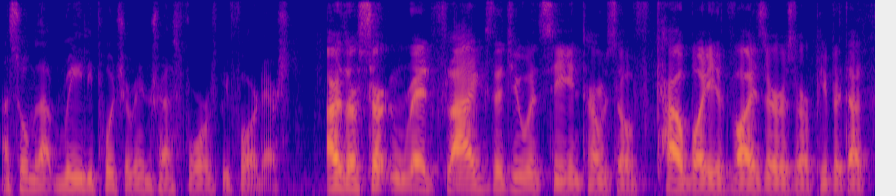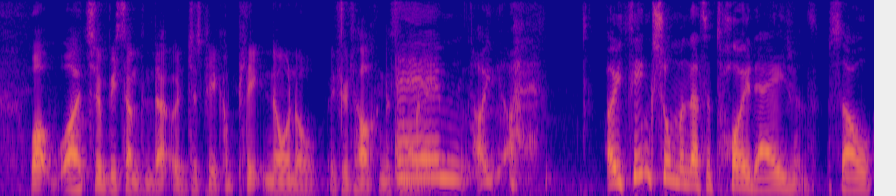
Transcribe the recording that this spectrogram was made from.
and someone that really puts your interest first before theirs. Are there certain red flags that you would see in terms of cowboy advisors or people like that? What what should be something that would just be a complete no no if you're talking to somebody? Um, I, I think someone that's a tied agent. So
